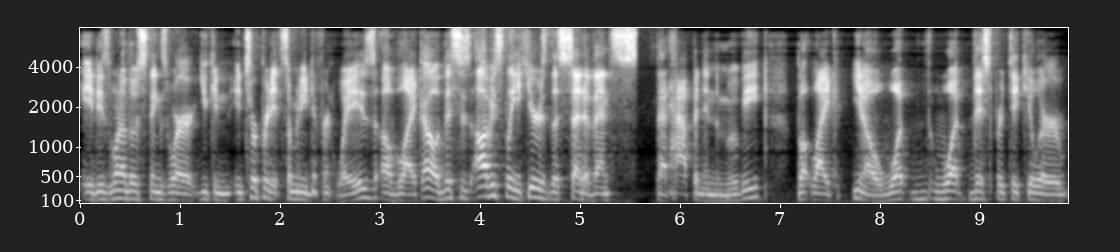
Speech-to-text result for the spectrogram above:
it is one of those things where you can interpret it so many different ways of like oh this is obviously here's the set events that happen in the movie but like you know what what this particular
